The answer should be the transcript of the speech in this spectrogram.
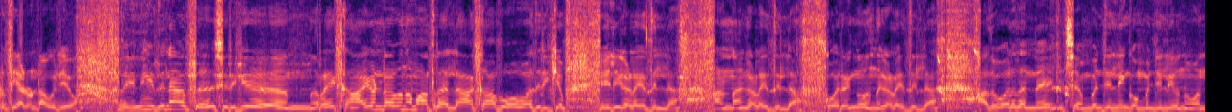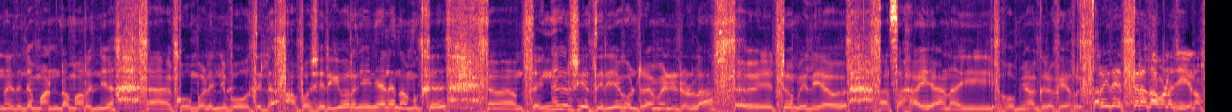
വൃത്തിയായിട്ടുണ്ടാവില്ലയോ ഇനി ഇതിനകത്ത് ശരിക്ക് നിറയെ കായ ഉണ്ടാവുന്ന മാത്രമല്ല ആ കാ പോവാതിരിക്കും. എലി കളയത്തില്ല അണ്ണാൻ കളയത്തില്ല കുരങ്ങ് വന്ന് കളയത്തില്ല. അതുപോലെ തന്നെ ചെമ്പഞ്ചെല്ലിയും കൊമ്പഞ്ചെല്ലിയും ഒന്നും വന്ന് ഇതിന്റെ മണ്ട മറിഞ്ഞ് കൂമ്പളിഞ്ഞ് പോകത്തില്ല. അപ്പോൾ ശരിക്കും പറഞ്ഞു കഴിഞ്ഞാൽ നമുക്ക് തെങ്ങ് കൃഷിയെ തിരികെ കൊണ്ടുവരാൻ വേണ്ടിയിട്ടുള്ള ഏറ്റവും വലിയ സഹായിയാണ് ഈ ഹോമിയോ അഗ്രോ കെയർ. സാർ ഇത് എത്ര തവണ ചെയ്യണം?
